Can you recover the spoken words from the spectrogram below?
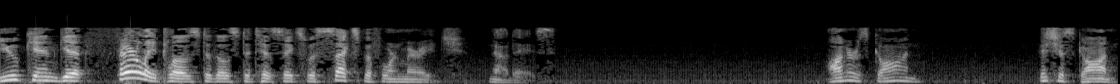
You can get fairly close to those statistics with sex before marriage nowadays. Honor's gone. It's just gone.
